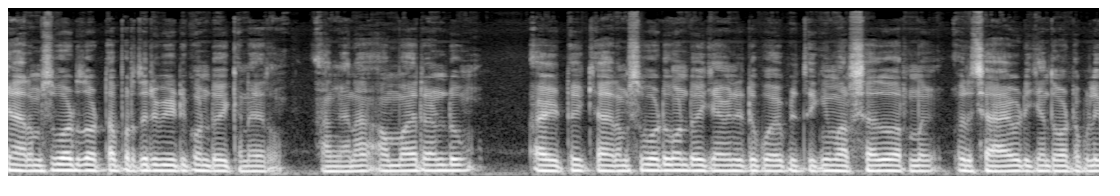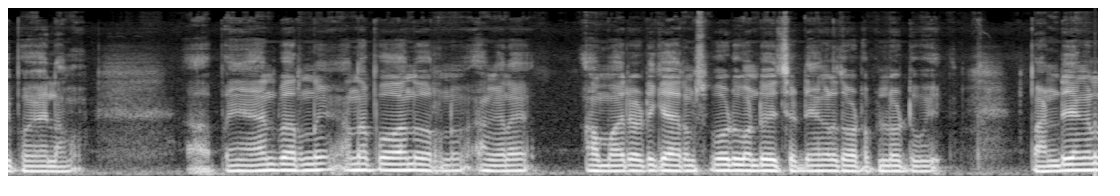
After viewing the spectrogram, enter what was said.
ക്യാരംസ് ബോർഡ് തൊട്ടപ്പുറത്തൊരു വീട്ടിൽ കൊണ്ടുപോയിക്കണമായിരുന്നു അങ്ങനെ അമ്മ രണ്ടും ആയിട്ട് ക്യാരംസ് ബോർഡ് കൊണ്ടുപോയിക്കാൻ വേണ്ടിയിട്ട് പോയപ്പോഴത്തേക്കും അർഷാദ് പറഞ്ഞ് ഒരു ചായ പിടിക്കാൻ തോട്ടപ്പള്ളി പോയാലാണ് അപ്പോൾ ഞാൻ പറഞ്ഞ് എന്നാൽ പോകാമെന്ന് പറഞ്ഞു. അങ്ങനെ അമ്മമാരോട്ട് ക്യാരംസ് ബോർഡ് കൊണ്ടുവച്ചിട്ട് ഞങ്ങൾ തോട്ടപ്പള്ളിലോട്ട് പോയി. പണ്ട് ഞങ്ങൾ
